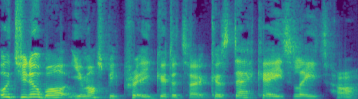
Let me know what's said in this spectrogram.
Oh, do you know what? You must be pretty good at it because decades later,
